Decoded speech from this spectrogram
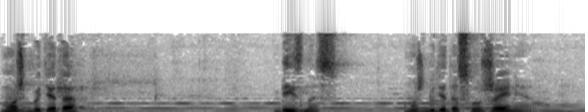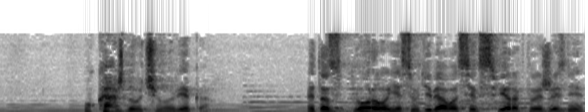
Может быть, это бизнес. Может быть, это служение. У каждого человека. Это здорово, если у тебя во всех сферах твоей жизни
